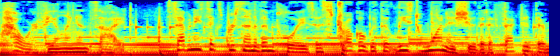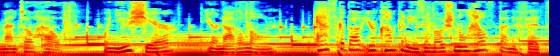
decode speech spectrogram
how we're feeling inside. 76% of employees have struggled with at least one issue that affected their mental health. When you share, you're not alone. Ask about your company's emotional health benefits.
